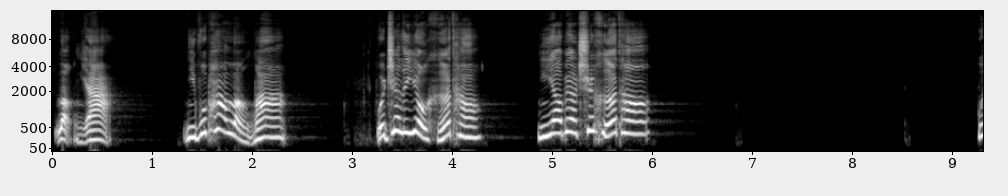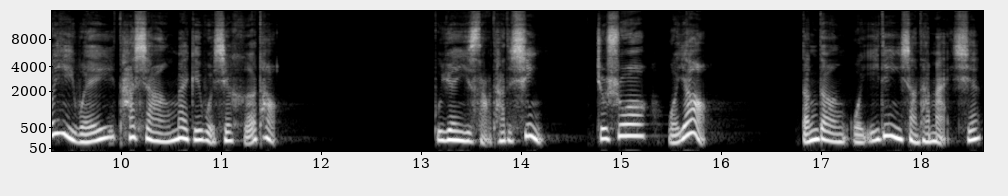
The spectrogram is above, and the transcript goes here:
冷呀？你不怕冷吗？我这里有核桃。”你要不要吃核桃？我以为他想卖给我些核桃，不愿意扫他的兴，就说我要。等等，我一定向他买些。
